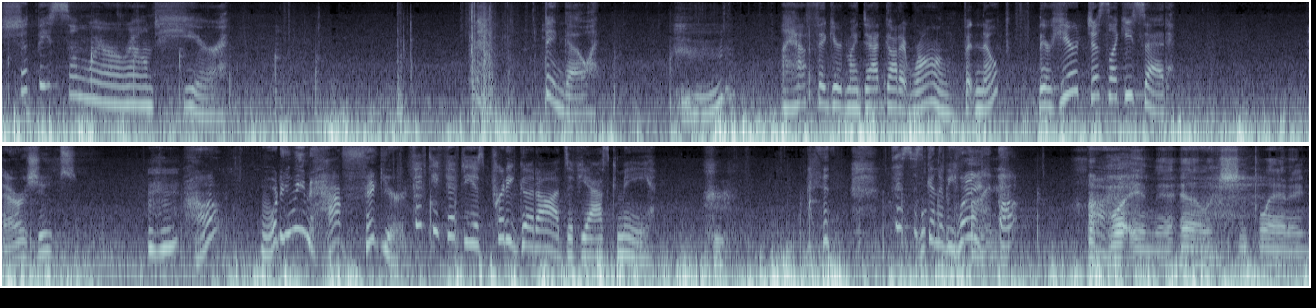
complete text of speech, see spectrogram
Should be somewhere around here. Bingo. I half figured my dad got it wrong, but nope. They're here just like he said. Parachutes? Huh? What do you mean half figured? 50-50 is pretty good odds if you ask me. this is gonna be Wait, fun. uh, what in the hell is she planning?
